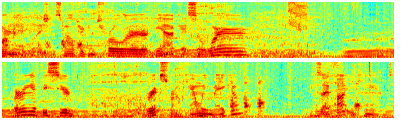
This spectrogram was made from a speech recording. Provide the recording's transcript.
ore manipulation, smelter controller. Yeah, okay, so where, where do we get these seared bricks from? Can we make them? Because I thought you can't.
